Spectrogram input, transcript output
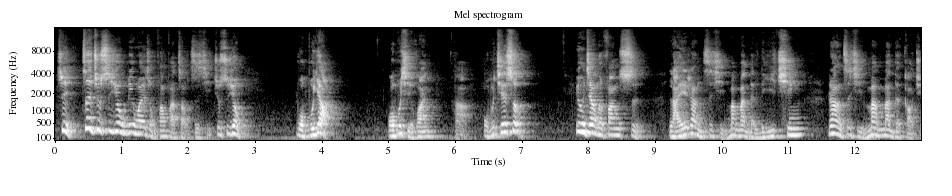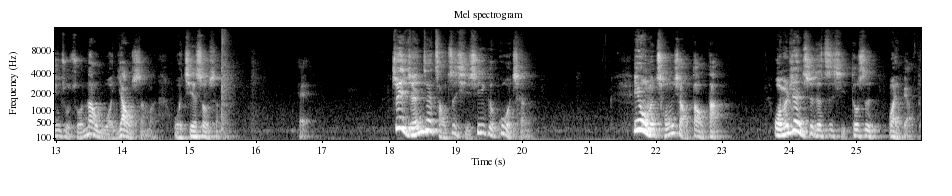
所以这就是用另外一种方法找自己，就是用我不要，我不喜欢啊。我不接受，用这样的方式来让自己慢慢的厘清，让自己慢慢的搞清楚说，说那我要什么，我接受什么，哎，所以人在找自己是一个过程，因为我们从小到大，我们认识的自己都是外表的，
